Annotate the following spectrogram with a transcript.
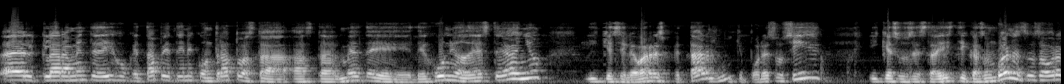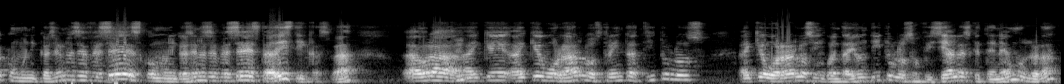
Él claramente dijo que Tapia tiene contrato hasta, hasta el mes de, de junio de este año y que se le va a respetar y que por eso sigue y que sus estadísticas son buenas. Entonces ahora comunicaciones FC es comunicaciones FC estadísticas, ¿verdad? Ahora hay, que, hay que borrar los 30 títulos, hay que borrar los 51 títulos oficiales que tenemos, ¿verdad?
